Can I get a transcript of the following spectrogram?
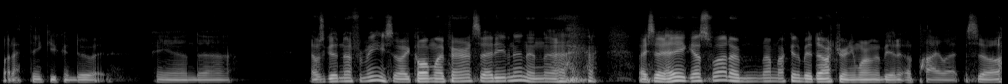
but I think you can do it." And uh, that was good enough for me. So I called my parents that evening, and uh, I said, "Hey, guess what? I'm, I'm not going to be a doctor anymore. I'm going to be a, a pilot." So,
